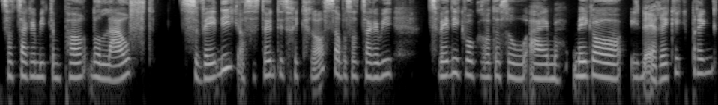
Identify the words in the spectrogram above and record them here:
sozusagen mit dem Partner läuft zu wenig, also es klingt jetzt ein krass, aber sozusagen wie zu wenig, wo gerade so einem mega in Erregung bringt.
